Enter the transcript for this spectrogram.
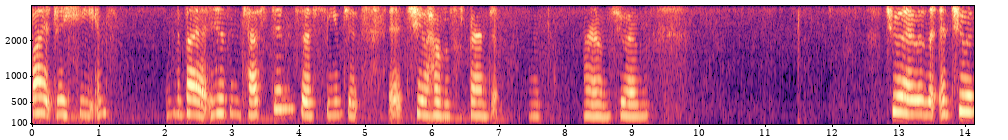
but he but his intestines uh, seem to to have spent um, to have to have to have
